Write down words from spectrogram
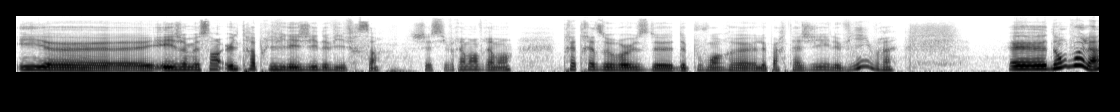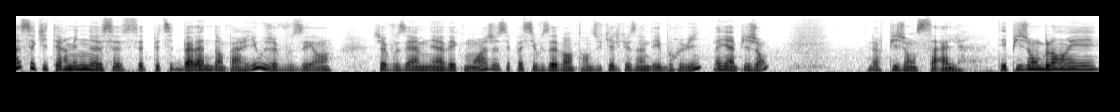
Et, euh, et je me sens ultra privilégiée de vivre ça. Je suis vraiment, vraiment très, très heureuse de, pouvoir euh, le partager et le vivre. Euh, donc voilà, ce qui termine cette petite balade dans Paris où je vous ai, je vous ai amené avec moi. Je ne sais pas si vous avez entendu quelques-uns des bruits. Là, il y a un pigeon. Leur pigeon sale. Des pigeons blancs et,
